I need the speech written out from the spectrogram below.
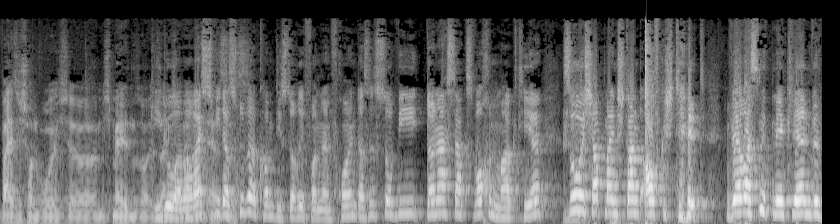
weiß ich schon, wo ich äh, mich melden soll. Guido, aber weißt du, wie das rüberkommt, die Story von deinem Freund? Das ist so wie Donnerstags Wochenmarkt hier. So, ich habe meinen Stand aufgestellt. Wer was mit mir klären will,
